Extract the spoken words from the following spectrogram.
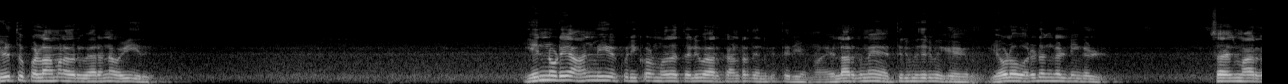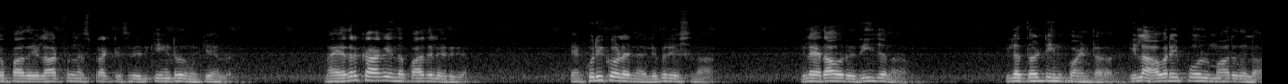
இழுத்து கொள்ளாமல் அவருக்கு வேறு என்ன வழி இருக்கு? என்னுடைய ஆன்மீக குறிக்கோள் முதல்ல தெளிவாக இருக்கான்றது எனக்கு தெரியும். நான் எல்லாருக்குமே திரும்பி திரும்பி கேட்குறது எவ்வளோ வருடங்கள் நீங்கள் சஹஜ் மார்க்க பாதையில் ஆர்ட்ஃபுல்னஸ் ப்ராக்டிஸில் இருக்கீங்கன்றது முக்கியம் இல்லை. நான் எதற்காக இந்த பாதையில் இருக்கேன்? என் குறிக்கோள் என்ன? லிபரேஷனா இல்லை ஏதாவது ஒரு ரீஜனா இல்லை தேர்ட்டீன் பாயிண்ட்டா இல்லை அவரை போல் மாறுதலா?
